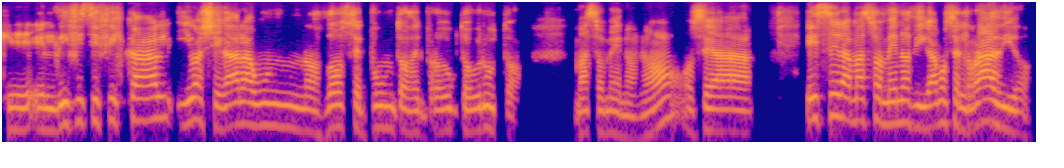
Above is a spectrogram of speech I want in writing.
que el déficit fiscal iba a llegar a unos 12 puntos del Producto Bruto, más o menos, ¿no? O sea, ese era más o menos, digamos, el radio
